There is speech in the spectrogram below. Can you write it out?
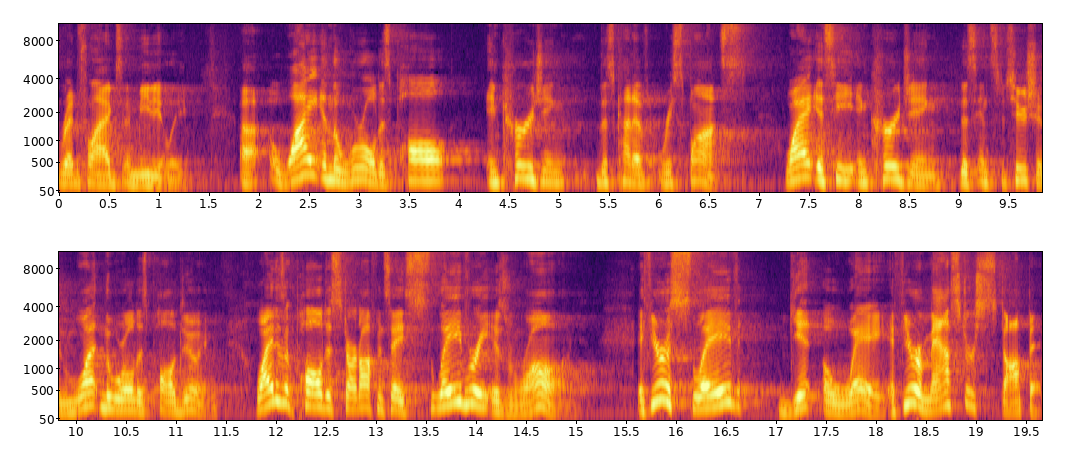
red flags immediately. Uh, why in the world is Paul encouraging this kind of response? Why is he encouraging this institution? What in the world is Paul doing? Why doesn't Paul just start off and say, slavery is wrong? If you're a slave, get away. If you're a master, stop it.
